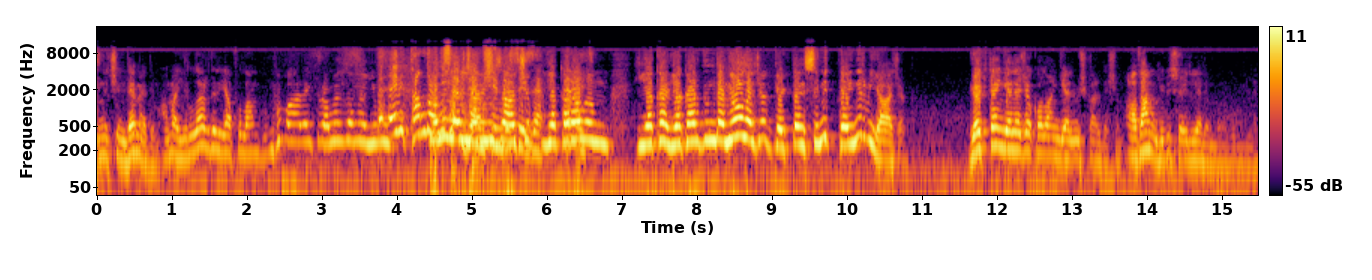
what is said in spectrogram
onun için demedim ama yıllardır yapılan bu mübarek Ramazan ayımız. Evet, tam da onu soracağım şimdi açıp size. Yakaralım. Yaka, yakardığında ne olacak? Gökten simit peynir mi yağacak? Gökten gelecek olan gelmiş kardeşim. Adam gibi söyleyelim bunu bu millet.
